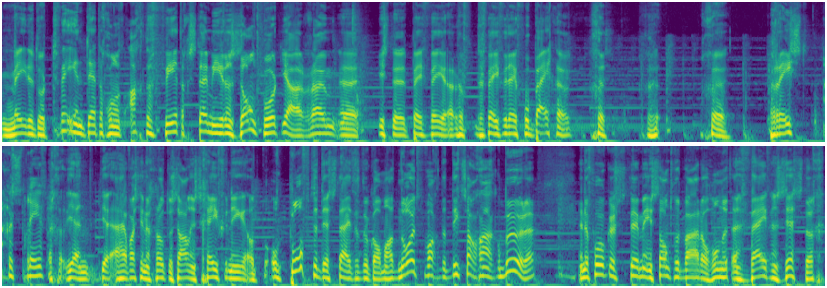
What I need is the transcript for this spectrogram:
mede door 3248 stemmen hier in Zandvoort. Ja, ruim is de, PVV, de VVD voorbij ge, ge, ge, geraced. Gestreefd. Ge- Ja, en, ja, hij was in een grote zaal in Scheveningen. Het ontplofte destijds ook allemaal. Had nooit verwacht dat dit zou gaan gebeuren. En de voorkeursstemmen in Zandvoort waren 165.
